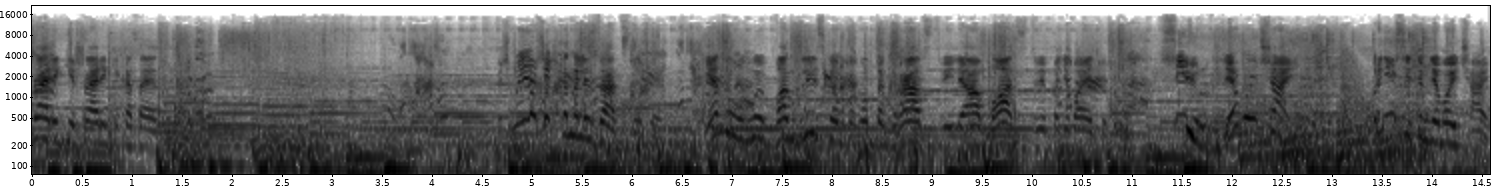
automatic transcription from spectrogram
Шарики, шарики катаются. Почему я вообще в канализации? Я думал, мы в английском каком-то графстве или аббатстве, понимаете? Сир, где мой чай? Принесите мне мой чай.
